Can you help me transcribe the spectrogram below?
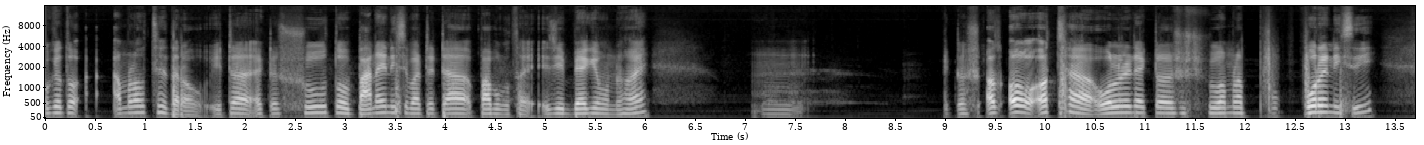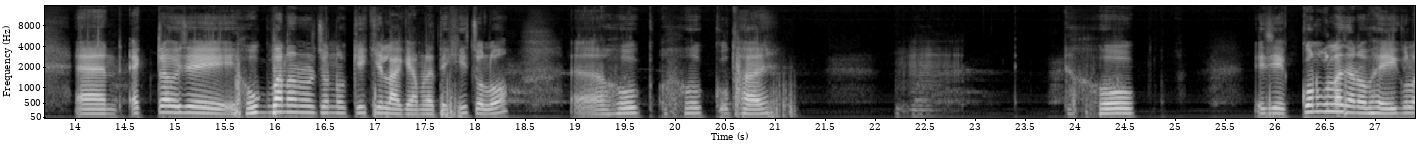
ওকে তো আমরা হচ্ছে, দাঁড়াও, এটা একটা শু তো বানাই নিছি বাট এটা পাবো কোথায়? এই যে ব্যাগে মনে হয়। একটা ও আচ্ছা অলরেডি একটা শু আমরা পরে নিছি। এন্ড একটা ওই যে হুক বানানোর জন্য কি কি লাগে আমরা দেখি, চলো। হুক হুক কোথায়? হুক এই যে কোনগুলা জানো ভাই এইগুলো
